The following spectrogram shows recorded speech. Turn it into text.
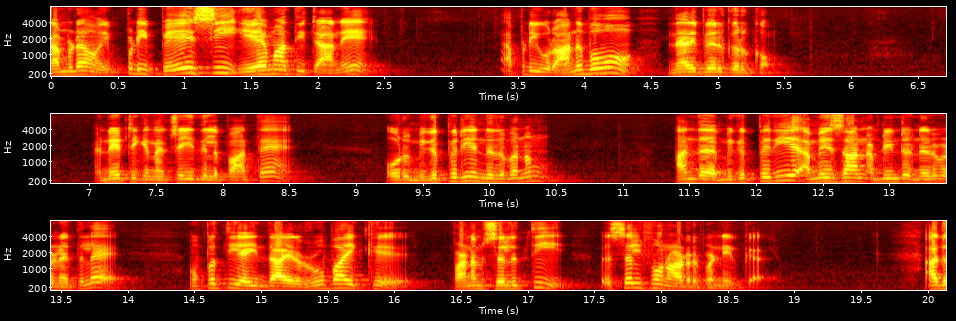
நம்மிடம் இப்படி பேசி ஏமாத்திட்டானே. அப்படி ஒரு அனுபவம் நிறைய பேருக்கு இருக்கும். நேற்றுக்கு நான் செய்தியில் பார்த்தேன் ஒரு மிகப்பெரிய நிறுவனம் அந்த மிகப்பெரிய அமேசான் அப்படின்ற நிறுவனத்தில் முப்பத்தி ஐந்தாயிரம் ரூபாய்க்கு பணம் செலுத்தி செல்ஃபோன் ஆர்டர் பண்ணியிருக்கார். அது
